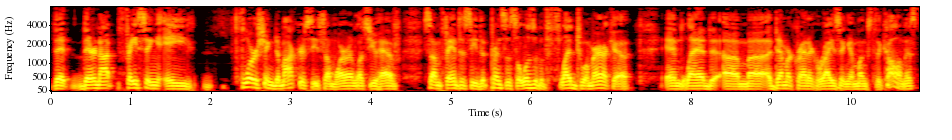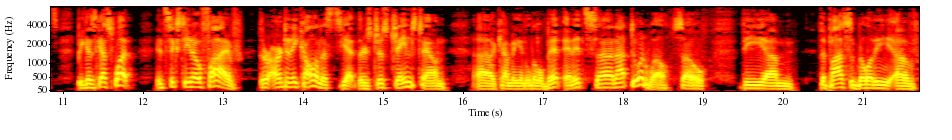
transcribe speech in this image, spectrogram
that they're not facing a flourishing democracy somewhere unless you have some fantasy that Princess Elizabeth fled to America and led, um, uh, a democratic rising amongst the colonists. Because guess what? It's 1605 there aren't any colonists yet. There's just Jamestown, uh, coming in a little bit and it's, uh, not doing well. So, the, um, the possibility of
